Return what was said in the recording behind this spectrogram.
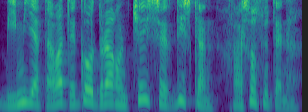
2000 bateko Dragon Chaser diskan jaso zutena.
